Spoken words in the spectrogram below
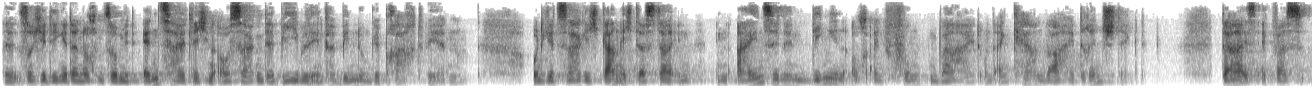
äh, solche Dinge dann noch so mit endzeitlichen Aussagen der Bibel in Verbindung gebracht werden. Und jetzt sage ich gar nicht, dass da in, in einzelnen Dingen auch ein Funken Wahrheit und ein Kern Wahrheit drinsteckt. Da ist etwas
